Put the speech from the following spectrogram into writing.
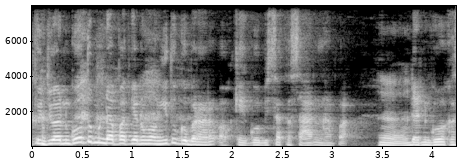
tujuan gua tuh mendapatkan uang itu gua berharap oke, gua bisa ke sana, Pak. Heeh. Dan gua ke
